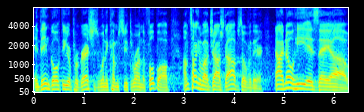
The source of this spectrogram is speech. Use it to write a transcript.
and then go through your progressions when it comes to throwing the football. I'm talking about Josh Dobbs over there. Now, I know he is a. Uh,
